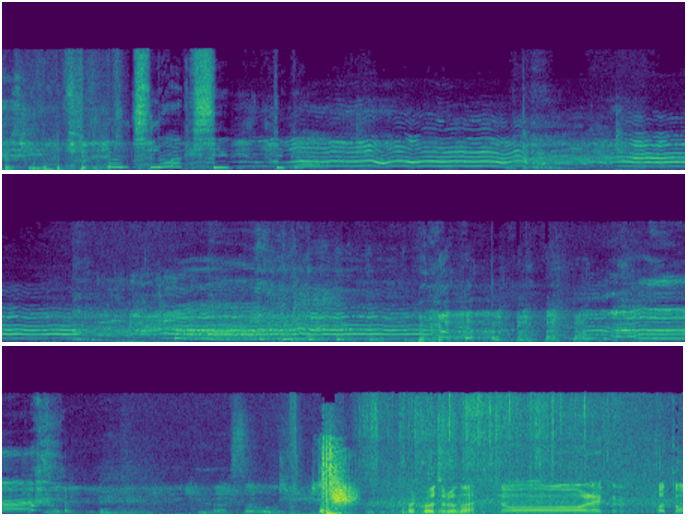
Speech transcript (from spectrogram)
Kas tur notiek? Par ko tu runā? Nu, rekur, pa to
